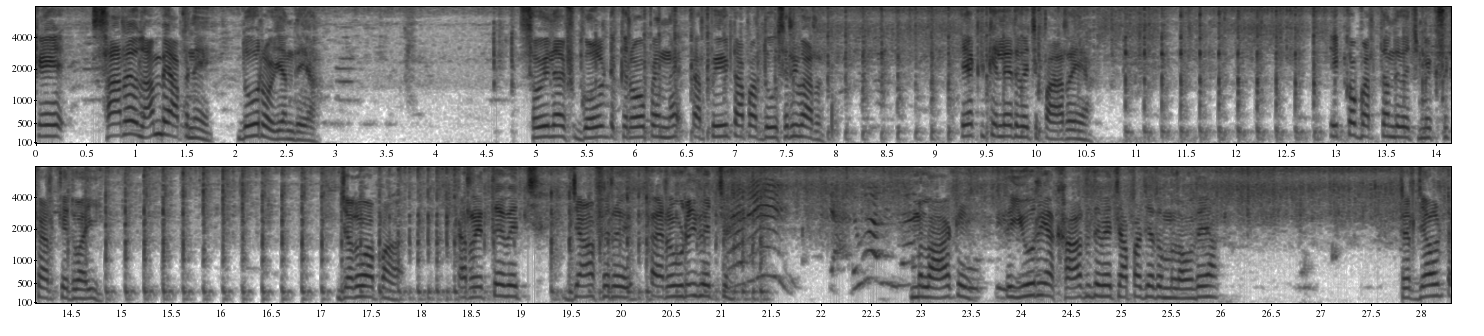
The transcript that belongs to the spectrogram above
ਕਿ ਸਾਰੇ ਉਲੰਭੇ ਆਪਣੇ ਦੂਰ ਹੋ ਜਾਂਦੇ ਆ। ਸੋਈ ਲਾਈਫ 골ਡ ਕਰੋਪ ਐਨ ਰਿਪੀਟ ਆਪਾਂ ਦੂਸਰੀ ਵਾਰ। ਇੱਕ ਕਿੱਲੇ ਦੇ ਵਿੱਚ ਪਾ ਰਹੇ ਆ ਇੱਕੋ ਬਰਤਨ ਦੇ ਵਿੱਚ ਮਿਕਸ ਕਰਕੇ ਦਵਾਈ। ਜਦੋਂ ਆਪਾਂ ਰੇਤੇ ਵਿੱਚ ਜਾਂ ਫਿਰ ਰੂੜੀ ਵਿੱਚ ਮਿਲਾ ਕੇ ਤੇ ਯੂਰੀਆ ਖਾਦ ਦੇ ਵਿੱਚ ਆਪਾਂ ਜਦੋਂ ਮਿਲਾਉਂਦੇ ਆ ਤੇ ਰਿਜ਼ਲਟ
